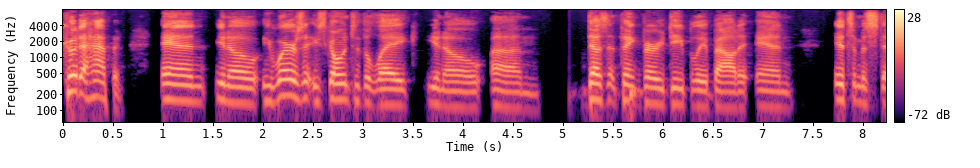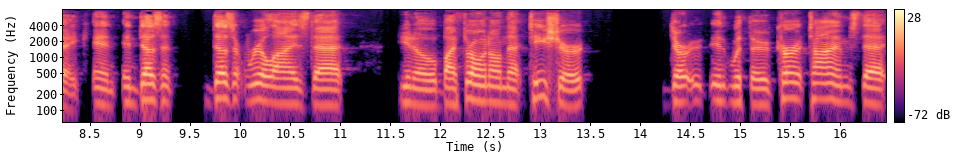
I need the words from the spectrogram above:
Could have happened. And you know, he wears it. He's going to the lake. You know, um, doesn't think very deeply about it, and it's a mistake. And and doesn't doesn't realize that you know by throwing on that T-shirt with the current times that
